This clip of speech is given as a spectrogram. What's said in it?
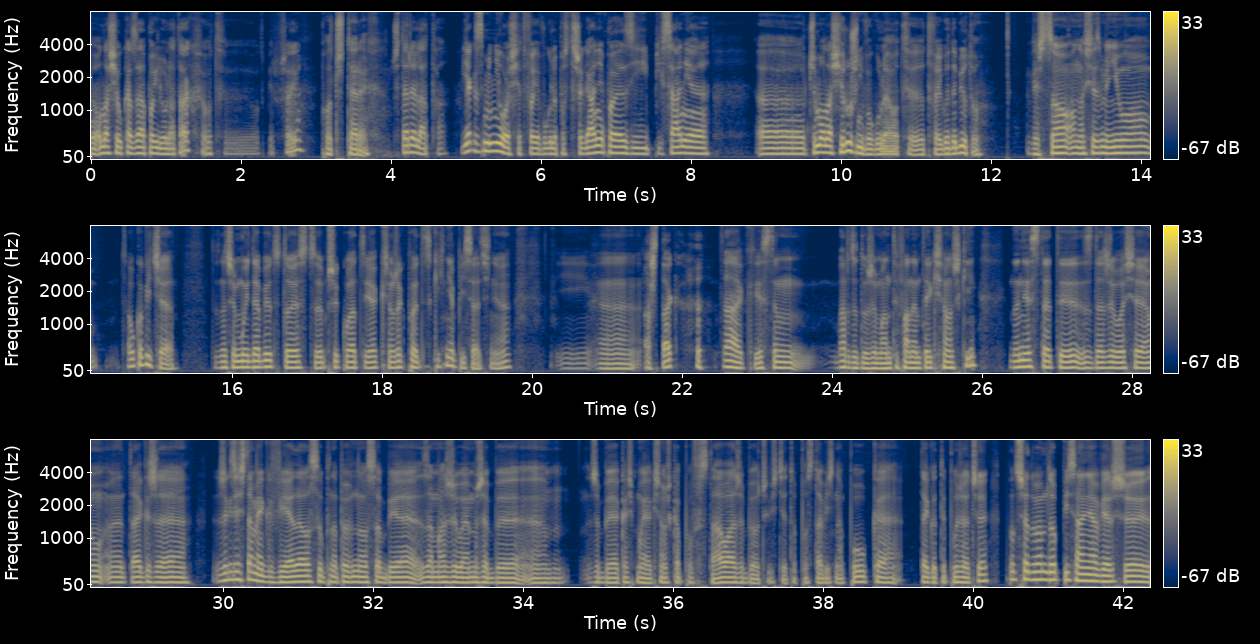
Ona się ukazała po ilu latach od, od pierwszej? Po czterech. Cztery lata. Jak zmieniło się twoje w ogóle postrzeganie poezji, pisanie? Czym ona się różni w ogóle od twojego debiutu? Wiesz co, ono się zmieniło całkowicie. To znaczy mój debiut to jest przykład, jak książek poetyckich nie pisać, nie? I, e, Aż tak? Tak, jestem bardzo dużym antyfanem tej książki. No niestety zdarzyło się e, tak, że, że gdzieś tam jak wiele osób na pewno sobie zamarzyłem, żeby, żeby jakaś moja książka powstała, żeby oczywiście to postawić na półkę, tego typu rzeczy. Podszedłem do pisania wierszy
